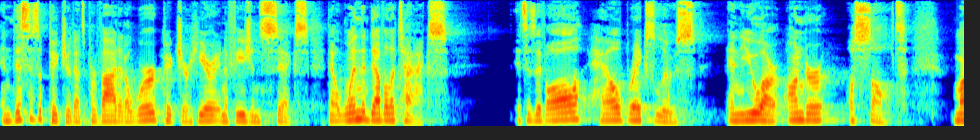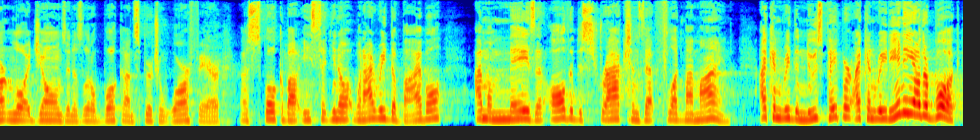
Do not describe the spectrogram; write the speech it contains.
And this is a picture that's provided, a word picture here in Ephesians 6, that when the devil attacks, it's as if all hell breaks loose and you are under assault. Martyn Lloyd-Jones, in his little book on spiritual warfare, uh, spoke about, he said, You know, when I read the Bible, I'm amazed at all the distractions that flood my mind. I can read the newspaper, I can read any other book,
